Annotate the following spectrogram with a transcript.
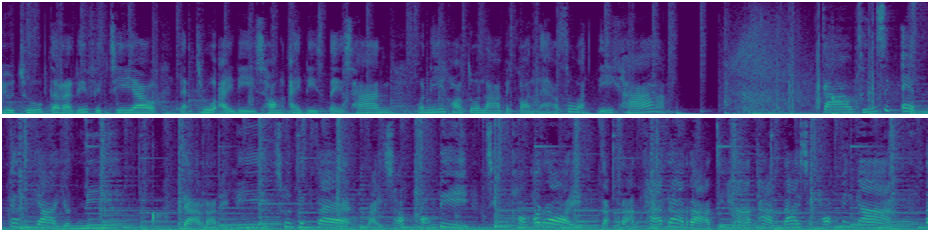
YouTube d a r a d a i l y f i t i a l และ True ID ช่อง ID Station วันนี้ขอตัวลาไปก่อนแล้ว สวัสดีค่ะ9ถึง11 กันยายนนี้ ดาราเดลี่ชวนแฟนๆไปช็อปของดี ชิมของอร่อย จากร้านค้าดาราที่หาทานได้เฉพาะในงาน ต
